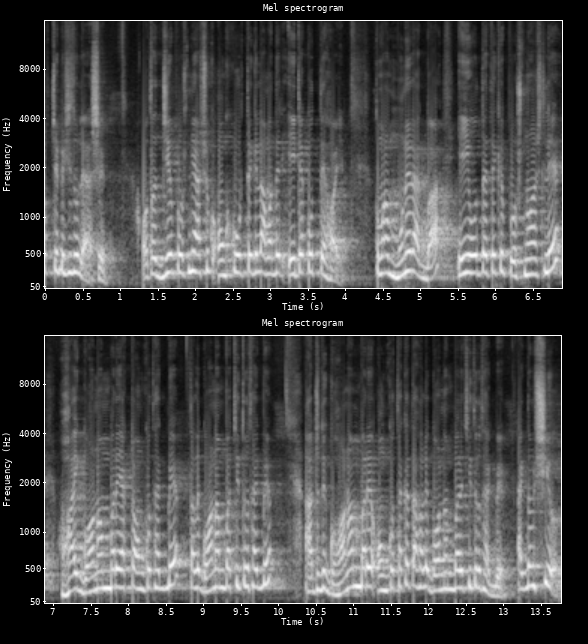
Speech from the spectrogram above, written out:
সবচেয়ে বেশি চলে আসে। অর্থাৎ যে প্রশ্নে আসুক অঙ্ক করতে গেলে আমাদের এইটা করতে হয়। তোমরা মনে রাখবা, এই অধ্যায় থেকে প্রশ্ন আসলে হয় গ নম্বরে একটা অঙ্ক থাকবে, তাহলে গ নাম্বার চিত্র থাকবে। আর যদি ঘ নম্বরে অঙ্ক থাকে, তাহলে গ নম্বরে চিত্র থাকবে। একদম শিওর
